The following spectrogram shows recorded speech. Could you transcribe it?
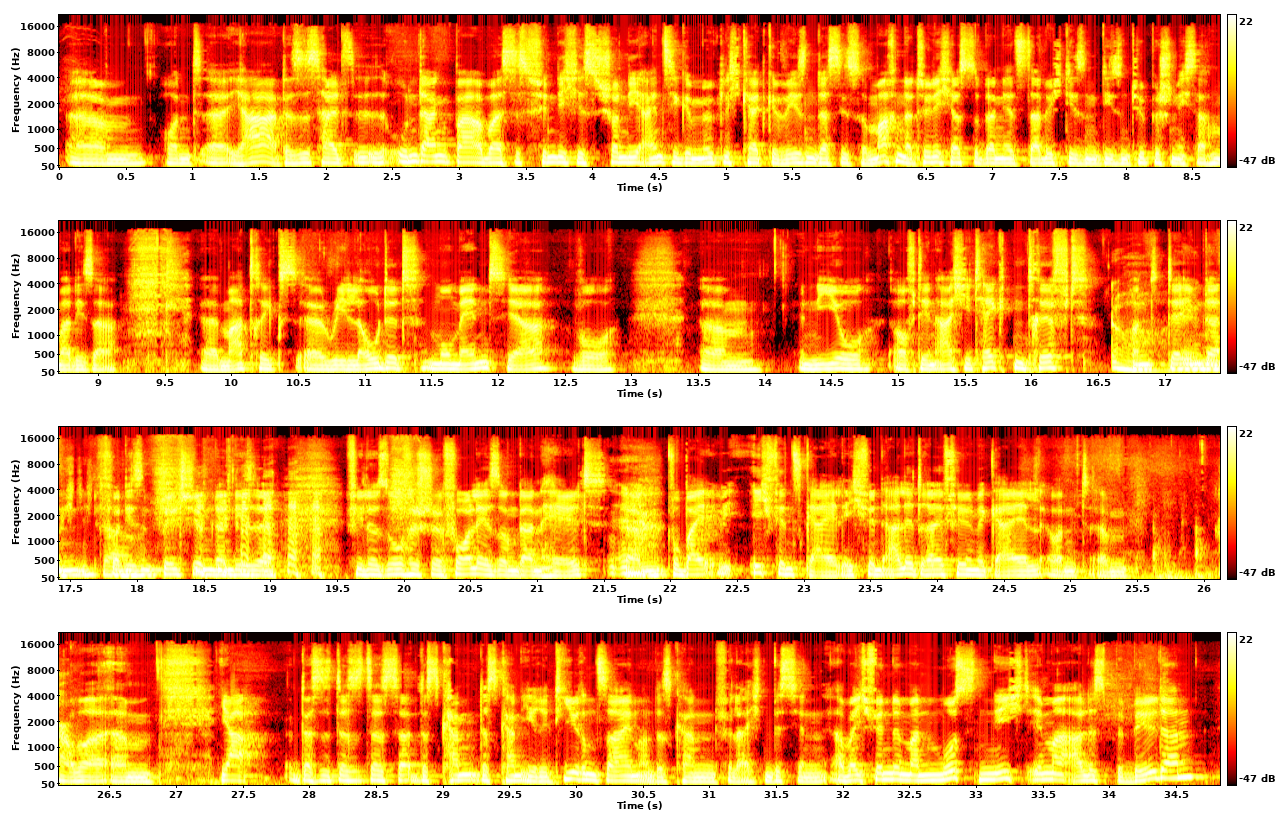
Ähm, und äh, ja, das ist halt äh, undankbar, aber es ist, finde ich, ist schon die einzige Möglichkeit gewesen, dass sie es so machen. Natürlich hast du dann jetzt dadurch diesen diesen typischen, ich sag mal, dieser äh, Matrix äh, Reloaded Moment, ja, wo ähm, Neo auf den Architekten trifft Oh, und der ihm dann vor diesem Bildschirm dann diese philosophische Vorlesung dann hält. Ähm, wobei ich find's geil. Ich finde alle drei Filme geil und ähm, aber ähm, ja, das ist das ist das das kann das kann irritierend sein und das kann vielleicht ein bisschen. Aber ich finde, man muss nicht immer alles bebildern.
